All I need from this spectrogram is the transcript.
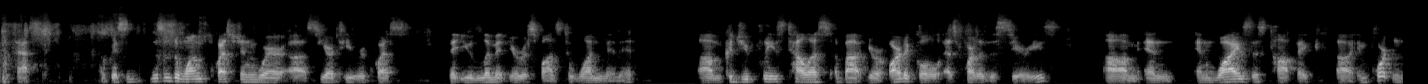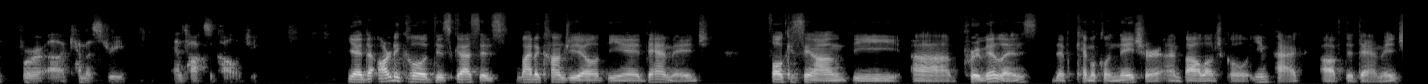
Fantastic. Okay, so this is the one question where uh, CRT requests that you limit your response to one minute. Um, could you please tell us about your article as part of this series um, and, and why is this topic uh, important for uh, chemistry and toxicology? Yeah, the article discusses mitochondrial DNA damage, focusing on the uh, prevalence, the chemical nature, and biological impact of the damage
